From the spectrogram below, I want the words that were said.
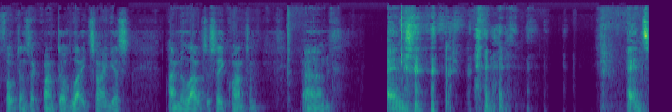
photons are quanta of light, so I guess I'm allowed to say quantum. Um, and and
